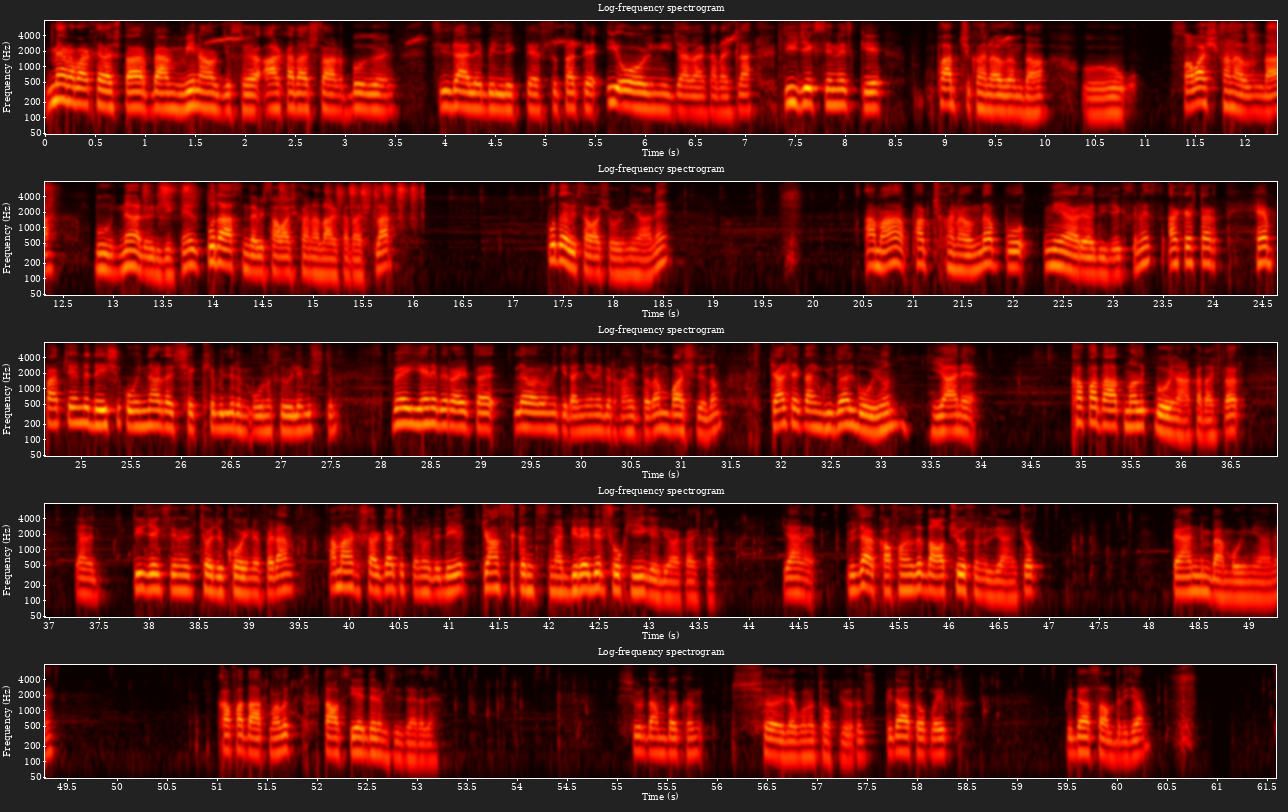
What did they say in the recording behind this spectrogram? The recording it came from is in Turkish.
Merhaba arkadaşlar ben Win Avcısı. Arkadaşlar bugün sizlerle birlikte State IO oynayacağız arkadaşlar. Diyeceksiniz ki PUBG kanalında ıı, savaş kanalında bu ne arıyor diyeceksiniz bu da aslında bir savaş kanalı arkadaşlar. Bu da bir savaş oyunu yani. Ama PUBG kanalında bu niye arıyor diyeceksiniz arkadaşlar hem PUBG hem de değişik oyunlar da çekebilirim onu söylemiştim ve yeni bir harita level 12'den yeni bir haritadan başlayalım. Gerçekten güzel bir oyun. Yani kafa dağıtmalık bir oyun arkadaşlar. Yani diyeceksiniz çocuk oyunu falan. Ama arkadaşlar gerçekten öyle değil. Can sıkıntısına birebir çok iyi geliyor arkadaşlar. Yani güzel kafanızı dağıtıyorsunuz yani. Çok beğendim ben bu oyunu yani. Kafa dağıtmalık tavsiye ederim sizlere de. Şuradan bakın Şöyle bunu topluyoruz. Bir daha toplayıp bir daha saldıracağım.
